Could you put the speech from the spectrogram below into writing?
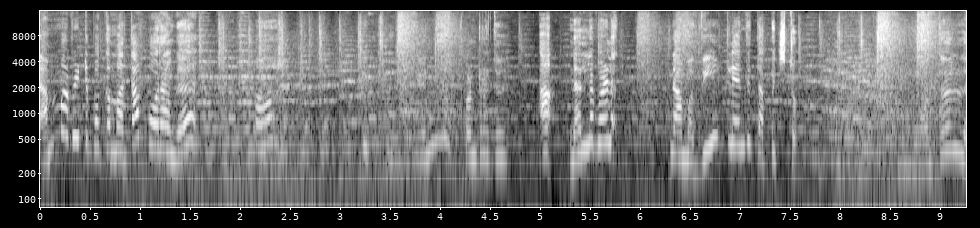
நம்ம வீட்டு பக்கமா தான் போறாங்க. என்ன பண்றது? ஆ, நல்ல வேளை நாம வீட்ல இருந்து தப்பிச்சிட்டோம். முதல்ல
